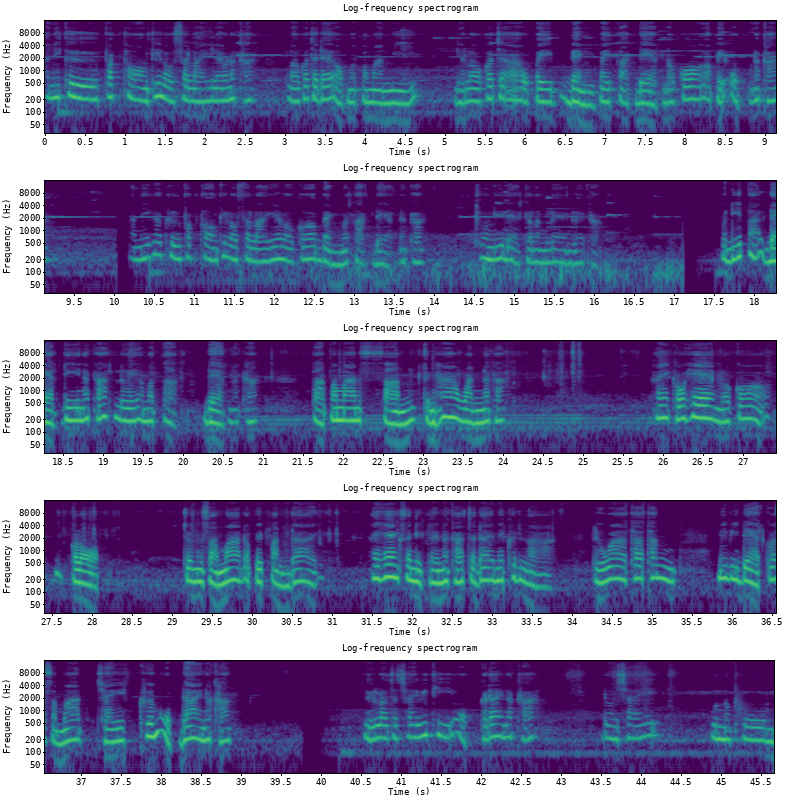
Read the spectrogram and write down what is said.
นนี้คือฟักทองที่เราสไลด์แล้วนะคะ เราก็จะได้ออกมาประมาณนี้ เดี๋ยวเราก็จะเอาไปแบ่งไปตากแดดแล้วก็เอาไปอบนะคะ อันนี้ก็คือฟักทองที่เราสไลด์เราก็แบ่งมาตากแดดนะคะ ช่วงนี้แดดกำลังแรงเลยค่ะ วันนี้ตากแดดดีนะคะ เลยเอามาตากแดดนะคะ ตากประมาณ 3-5 วันนะคะ ให้เขาแห้งแล้วก็กรอบ จนสามารถเอาไปปั่นได้ ให้แห้งสนิทเลยนะคะ จะได้ไม่ขึ้นลา หรือว่าถ้าท่านไม่มีแดดก็สามารถใช้เครื่องอบได้นะคะ หรือเราจะใช้วิธีอบก็ได้นะคะ โดยใช้อุณหภูมิ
